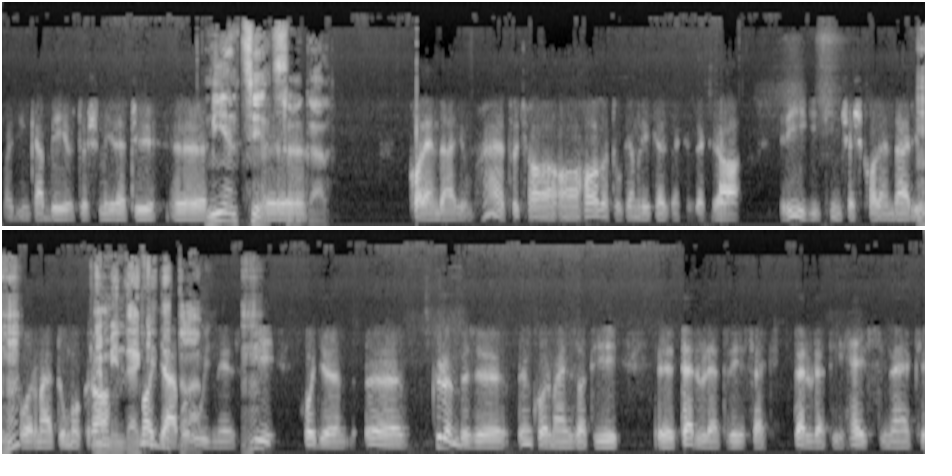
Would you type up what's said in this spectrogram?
vagy inkább B5-ös méretű... Milyen célt szolgál? Kalendárium. Hát, hogyha a hallgatók emlékeznek ezekre a régi kincses kalendárium uh mhm. -huh. formátumokra, nagyjából úgy néz uh -huh. ki, hogy ö, különböző önkormányzati területrészek, területi helyszínek,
